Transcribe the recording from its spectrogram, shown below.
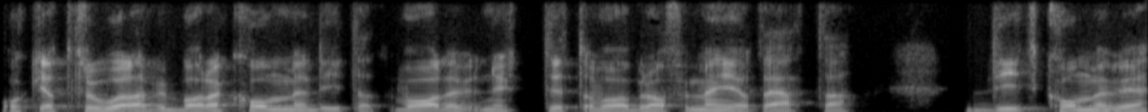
Och jag tror att vi bara kommer dit att vara det nyttigt och vara bra för mig att äta. Dit kommer vi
